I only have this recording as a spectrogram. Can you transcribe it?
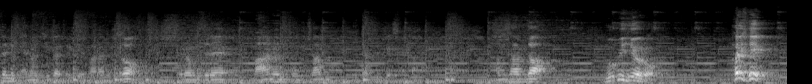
큰 에너지가 되길 바라면서 여러분들의 많은 동참 부탁드리겠습니다. 감사합니다. 무비 히어로 화이팅!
